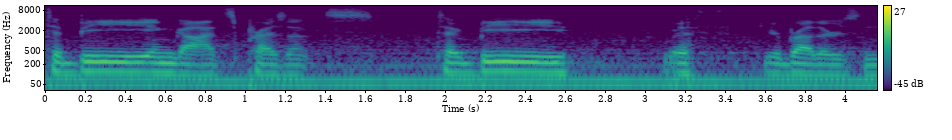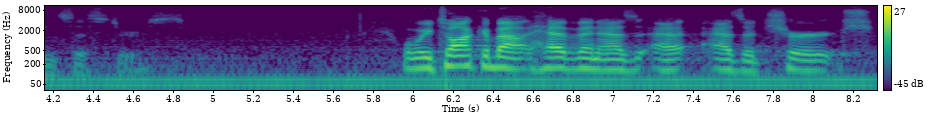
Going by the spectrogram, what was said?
to be in God's presence, to be with your brothers and sisters. When we talk about heaven as, as a church,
